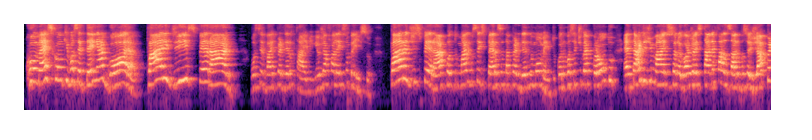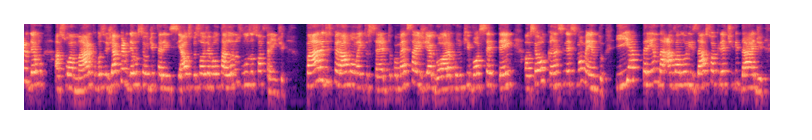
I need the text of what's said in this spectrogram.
Comece com o que você tem agora. Pare de esperar. Você vai perder o timing. Eu já falei sobre isso. Para de esperar. Quanto mais você espera, você está perdendo o momento. Quando você estiver pronto, é tarde demais. O seu negócio já está defasado. Você já perdeu a sua marca. Você já perdeu o seu diferencial. As pessoas já vão estar anos luz à sua frente. Para de esperar o momento certo, começa a agir agora com o que você tem ao seu alcance nesse momento e aprenda a valorizar a sua criatividade.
